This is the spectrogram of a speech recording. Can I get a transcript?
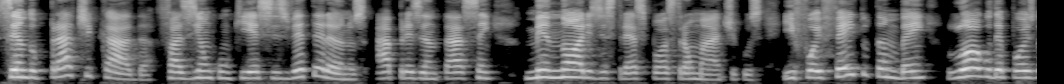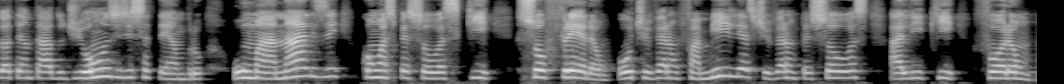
sendo praticada, faziam com que esses veteranos apresentassem menores estresses pós-traumáticos. E foi feito também, logo depois do atentado de 11 de setembro, uma análise com as pessoas que sofreram ou tiveram famílias, tiveram pessoas ali que foram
